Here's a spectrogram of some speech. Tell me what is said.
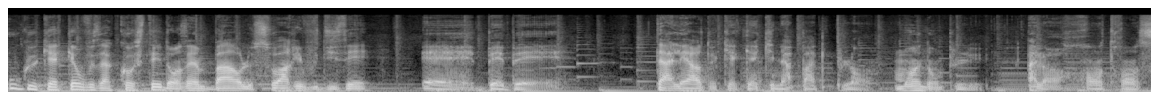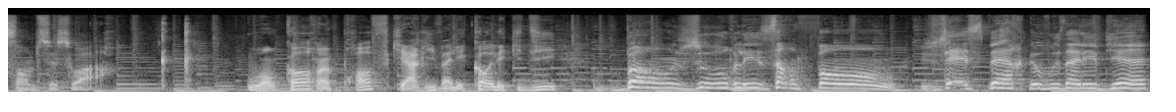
Ou que quelqu'un vous accostait dans un bar le soir et vous disait Eh bébé, t'as l'air de quelqu'un qui n'a pas de plan, moi non plus. Alors rentrons ensemble ce soir. Ou encore un prof qui arrive à l'école et qui dit Bonjour les enfants, j'espère que vous allez bien.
